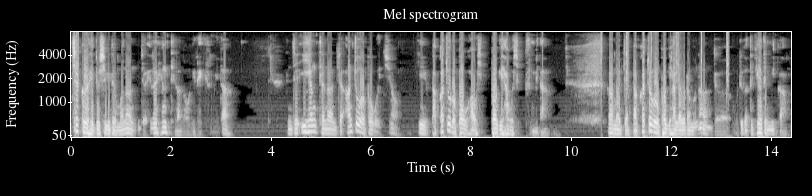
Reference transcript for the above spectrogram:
체크를 해주시게 되면은 이제 이런 형태가 나오게 되겠습니다. 이제 이 형태는 이제 안쪽으로 보고 있죠. 이 바깥쪽으로 보고 하고 싶, 보게 하고 싶습니다. 그러면 이제 바깥쪽으로 보게 하려 그러면은 이제 우리가 어떻게 해야 됩니까?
